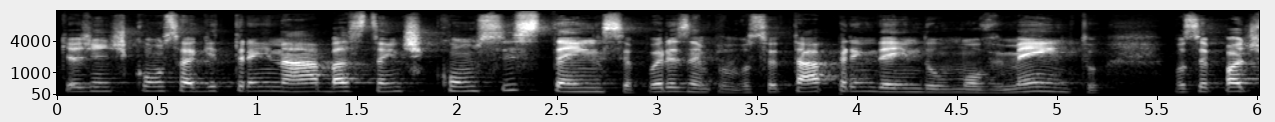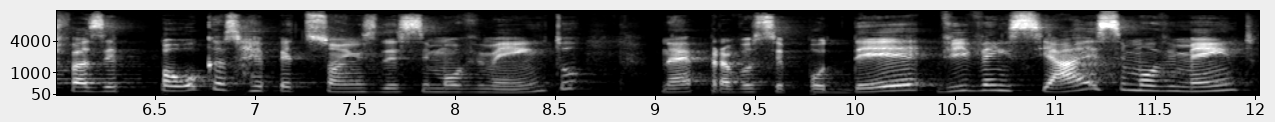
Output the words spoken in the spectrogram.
que a gente consegue treinar bastante consistência. Por exemplo, você está aprendendo um movimento, você pode fazer poucas repetições desse movimento, né, para você poder vivenciar esse movimento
